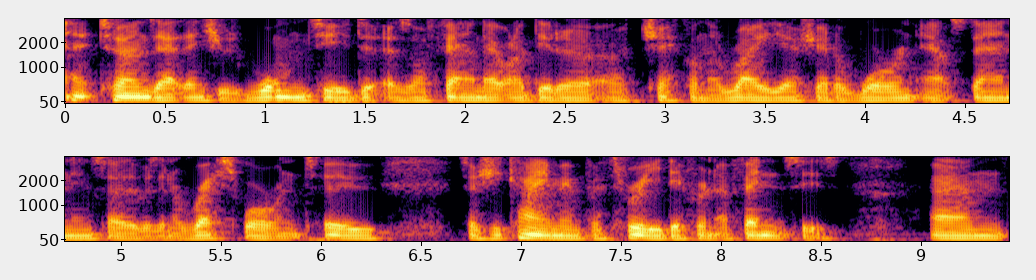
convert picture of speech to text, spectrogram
and it turns out then she was wanted, as I found out when I did a, a, check on the radio. She had a warrant outstanding, so there was an arrest warrant too. So she came in for three different offences. Um,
